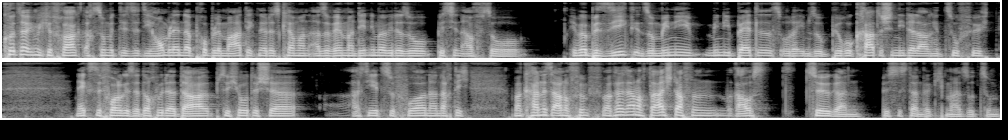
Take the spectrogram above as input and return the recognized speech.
kurz habe ich mich gefragt, ach so mit diese die Homelander-Problematik, ne, das kann man, also wenn man den immer wieder so ein bisschen auf so immer besiegt in so Mini Mini Battles oder ihm so bürokratische Niederlagen hinzufügt. Nächste Folge ist er doch wieder da, psychotischer als je zuvor. Und dann dachte ich, man kann es auch noch fünf, man kann es auch noch drei Staffeln rauszögern, bis es dann wirklich mal so zum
